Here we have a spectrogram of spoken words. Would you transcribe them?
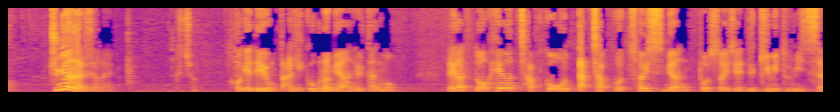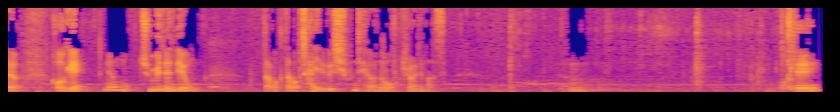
어, 중요한 날이잖아요. 그쵸? 거기에 내용 딱 있고 그러면 일단 뭐 내가 또 헤어 잡고 옷 딱 잡고 서 있으면 벌써 이제 느낌이 좀 있어요. 거기에 그냥 뭐 준비된 내용 따박따박 잘 읽으시면 돼요. 너무 걱정하지 마세요. 음. 오케이.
